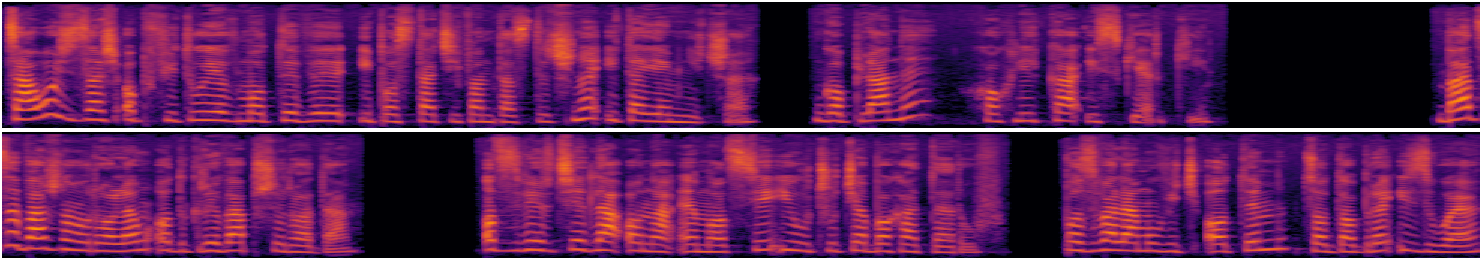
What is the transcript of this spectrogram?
Całość zaś obfituje w motywy i postaci fantastyczne i tajemnicze. Goplany, chochlika i skierki. Bardzo ważną rolę odgrywa przyroda. Odzwierciedla ona emocje i uczucia bohaterów. Pozwala mówić o tym, co dobre i złe,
